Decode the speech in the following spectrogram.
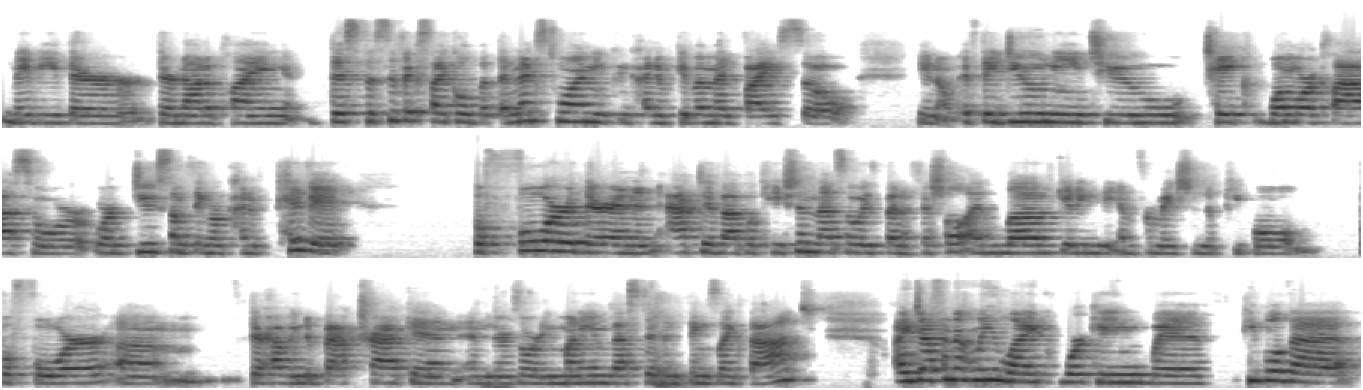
maybe they're they're not applying this specific cycle but the next one you can kind of give them advice. So you know if they do need to take one more class or or do something or kind of pivot before they're in an active application that's always beneficial. I love getting the information to people before um, they're having to backtrack and, and there's already money invested and things like that I definitely like working with people that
